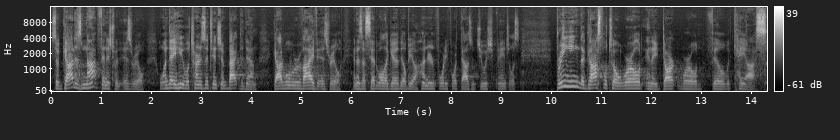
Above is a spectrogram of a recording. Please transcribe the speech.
So God is not finished with Israel. One day he will turn his attention back to them. God will revive Israel. And as I said a while ago, there'll be 144,000 Jewish evangelists bringing the gospel to a world in a dark world filled with chaos.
